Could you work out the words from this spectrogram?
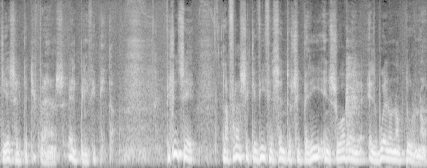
que es el Petit Prince, el principito. Fíjense la frase que dice Saint-Exupéry en su obra El vuelo nocturno,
